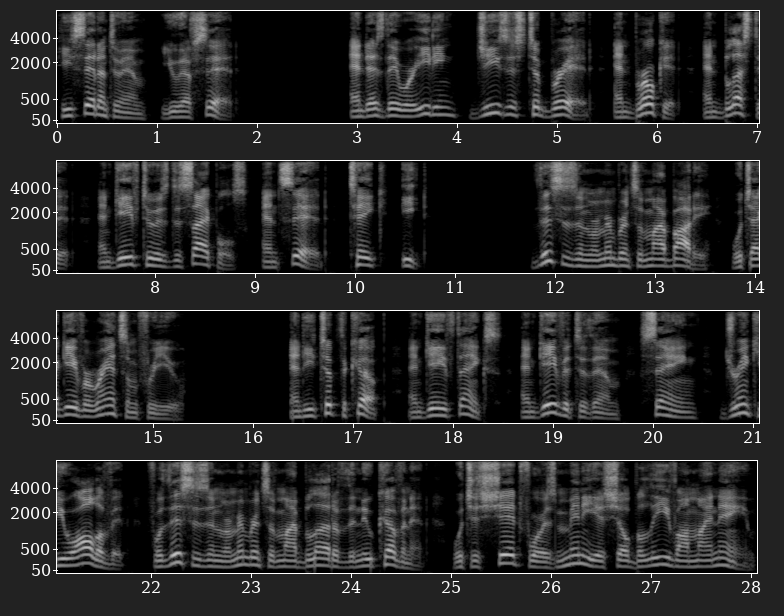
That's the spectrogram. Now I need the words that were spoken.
He said unto him, You have said. And as they were eating, Jesus took bread, and broke it, and blessed it, and gave to his disciples, and said, Take, eat. This is in remembrance of my body, which I gave a ransom for you. And he took the cup, and gave thanks, and gave it to them, saying, Drink you all of it, for this is in remembrance of my blood of the new covenant, which is shed for as many as shall believe on my name,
